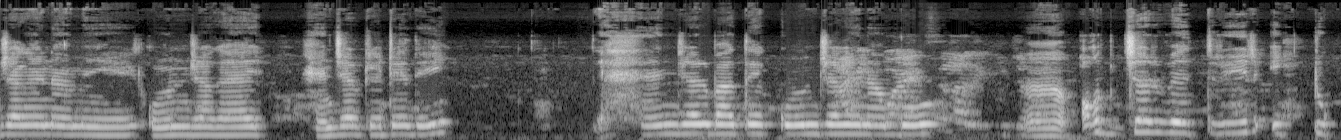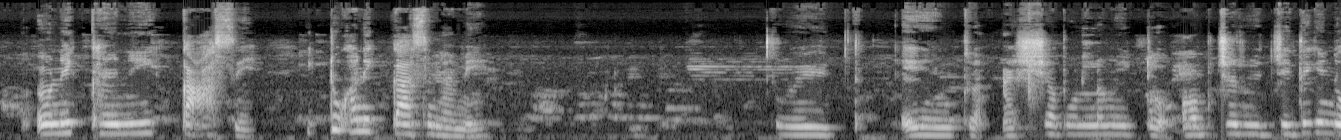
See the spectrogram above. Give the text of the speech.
জায়গায় নামি, কোন জায়গায় হ্যান্ডজার কেটে দিই? হ্যান্ডজার বাদে কোন জায়গায় নামবো? অবজারভেটরির একটু অনেকখানি কাছে, একটুখানি কাছে নামে। আসা পড়লাম একটু অবজারভেটরিতে কিন্তু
